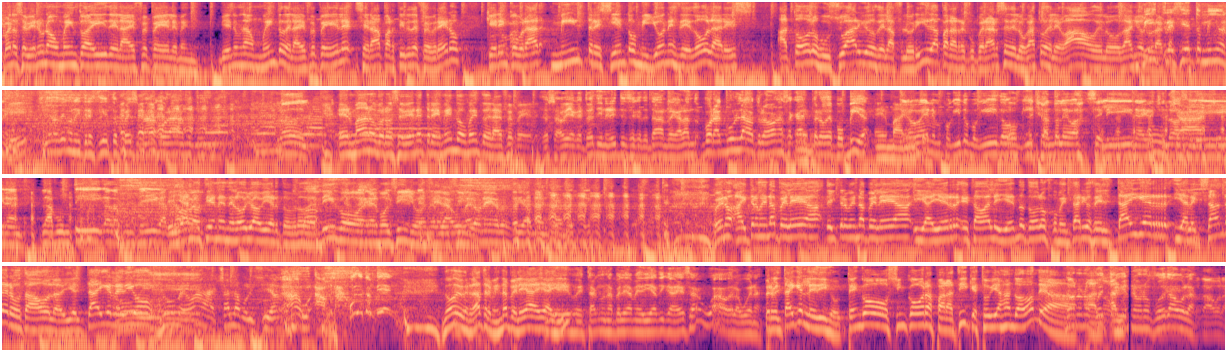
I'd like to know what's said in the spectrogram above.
Bueno, se viene un aumento ahí de la FPL, men. Viene un aumento de la FPL, será a partir de febrero. Quieren cobrar 1.300 millones de dólares a todos los usuarios de la Florida para recuperarse de los gastos elevados, de los daños del huracán. 1.300 millones. Sí. Si yo no tengo ni 300 pesos, me van a cobrar a mí 300. Brother, Hermano, pero se viene tremendo aumento de la FPL. Yo sabía que todo el dinerito ese que te estaban regalando, por algún lado te lo van a sacar, pero de por vida. Hermano. ven en poquito a poquito, Poquito. echándole vaselina, y echando vaselina, la puntica, la puntica. Y ya todo. no tienen el hoyo abierto, brother. Digo, en el bolsillo. En el El bolsillo. agujero negro, aumentando. Bueno, hay tremenda pelea, hay tremenda pelea y ayer estaba leyendo todos los comentarios del Tiger y Alexander Otaola y el Tiger le dijo, me van a echar la policía. Ah, ah, también. no, de verdad, tremenda pelea Sí, ahí. hijo, están en una pelea mediática esa, wow, de la buena. Pero el Tiger le dijo, tengo cinco horas para ti, que estoy viajando a dónde? A, No, no, no, al- fue el al- Tiger, no, no, fue.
